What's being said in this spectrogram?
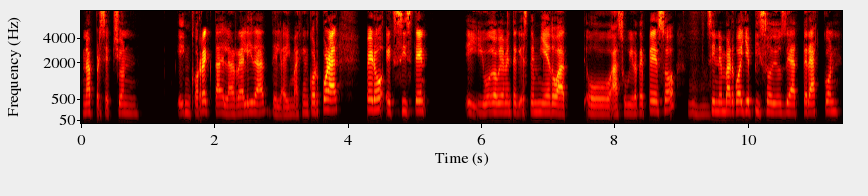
una percepción incorrecta de la realidad, de la imagen corporal, pero existen, y, obviamente este miedo a, a subir de peso, sin embargo hay episodios de atracón.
